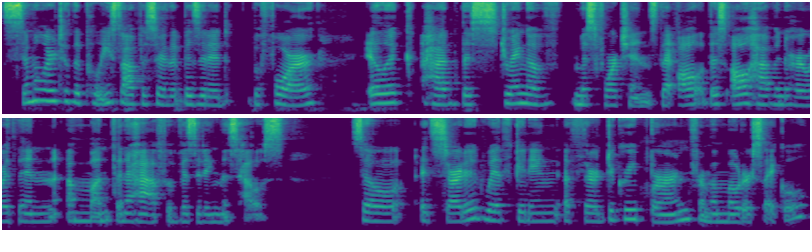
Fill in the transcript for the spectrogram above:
similar to the police officer that visited before, Illick had this string of misfortunes that all this all happened to her within a month and a half of visiting this house. So it started with getting a third degree burn from a motorcycle.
